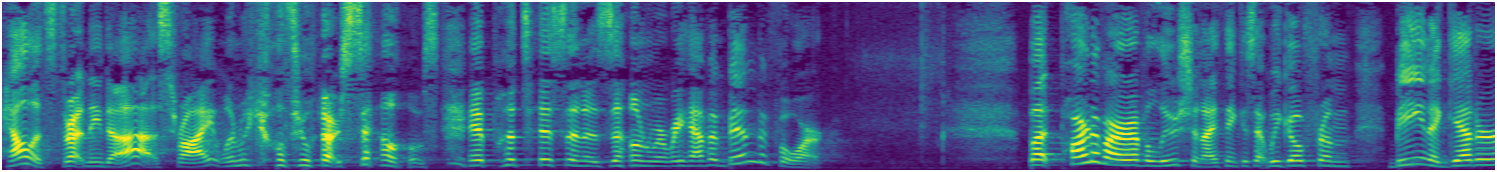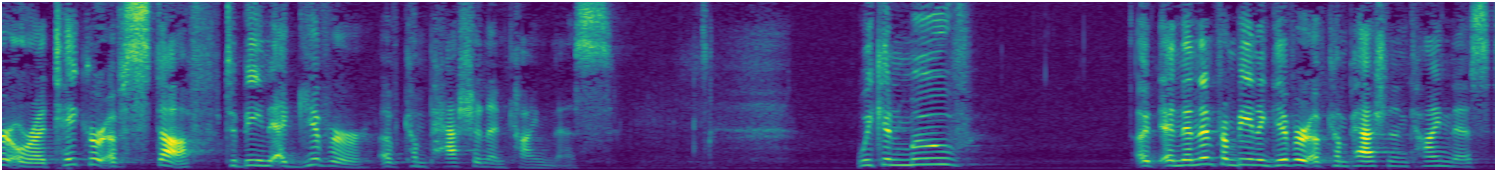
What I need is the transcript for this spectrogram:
Hell, it's threatening to us, right? When we go through it ourselves, it puts us in a zone where we haven't been before. But part of our evolution, I think, is that we go from being a getter or a taker of stuff to being a giver of compassion and kindness. We can move, and then from being a giver of compassion and kindness,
